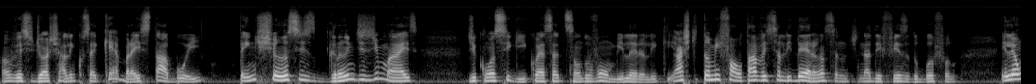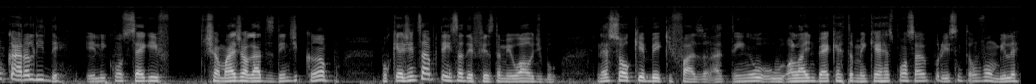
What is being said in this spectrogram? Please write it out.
vamos ver se o Josh Allen consegue quebrar esse tabu aí. Tem chances grandes demais de conseguir com essa adição do Von Miller ali. Que acho que também faltava essa liderança na defesa do Buffalo. Ele é um cara líder. Ele consegue chamar as jogadas dentro de campo. Porque a gente sabe que tem essa defesa também, o Audible. Não é só o QB que faz. Ah, tem o, o linebacker também que é responsável por isso. Então o Von Miller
